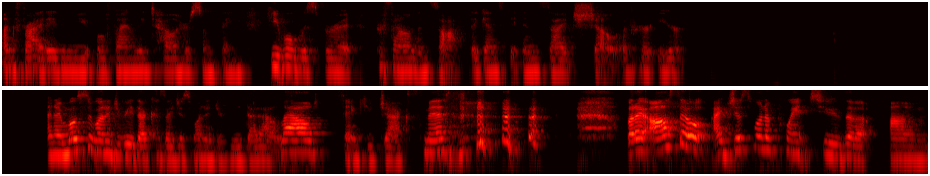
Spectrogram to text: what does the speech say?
On Friday, the mute will finally tell her something. He will whisper it, profound and soft, against the inside shell of her ear. And I mostly wanted to read that because I just wanted to read that out loud. Thank you, Jack Smith. but I also, I just want to point to the, um,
